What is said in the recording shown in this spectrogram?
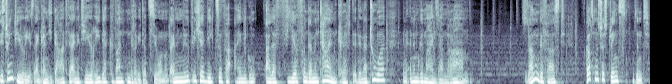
Die Stringtheorie ist ein Kandidat für eine Theorie der Quantengravitation und ein möglicher Weg zur Vereinigung aller vier fundamentalen Kräfte der Natur in einem gemeinsamen Rahmen. Zusammengefasst, kosmische Strings sind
